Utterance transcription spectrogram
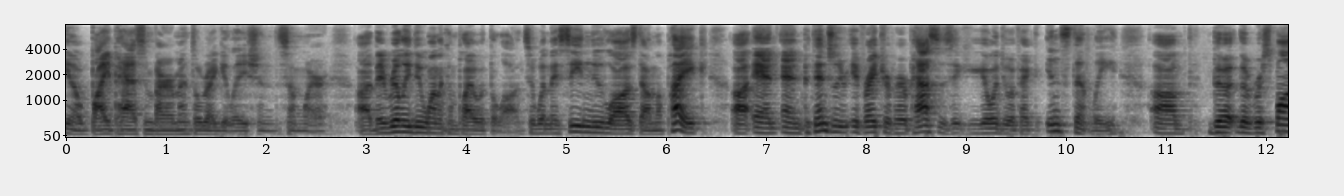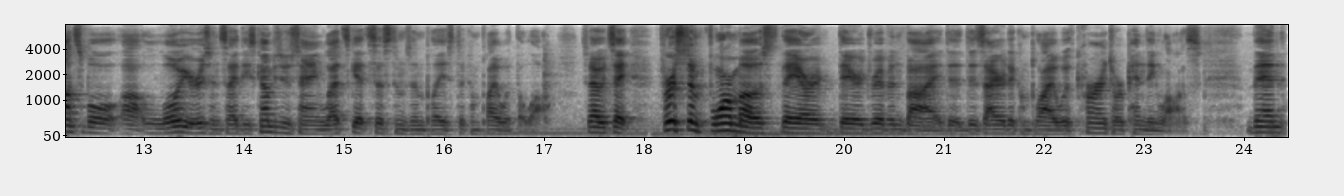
you know, bypass environmental regulation somewhere? Uh, they really do want to comply with the law. And so when they see new laws down the pike, uh, and and potentially if right to repair passes, it could go into effect instantly. Um, the the responsible uh, lawyers inside these companies are saying, let's get systems in place to comply with the law. So I would say first and foremost, they are they are driven by the desire to comply with current or pending laws. Then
